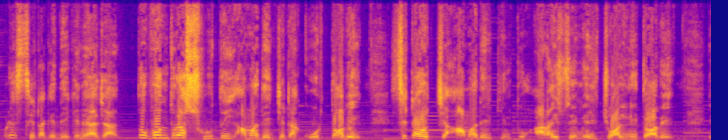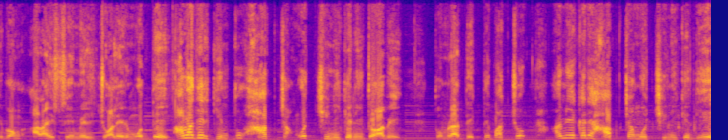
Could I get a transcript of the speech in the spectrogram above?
করে সেটাকে দেখে নেওয়া যাক। তো বন্ধুরা, শুরুতেই আমাদের যেটা করতে হবে, সেটা হচ্ছে আমাদের কিন্তু আড়াইশো এম জল নিতে হবে এবং আড়াইশো এম জলের মধ্যে আমাদের কিন্তু হাফ চামচ চিনিকে নিতে হবে। তোমরা দেখতে পাচ্ছ, আমি এখানে হাফ চামচ চিনিকে দিয়ে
